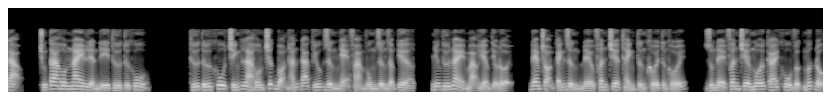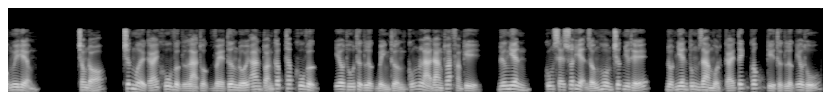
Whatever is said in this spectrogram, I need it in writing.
đạo, chúng ta hôm nay liền đi thứ tứ khu. Thứ tứ khu chính là hôm trước bọn hắn đã cứu rừng nhẹ phàm vùng rừng rậm kia, những thứ này mạo hiểm tiểu đội, đem chọn cánh rừng đều phân chia thành từng khối từng khối, dùng để phân chia mỗi cái khu vực mức độ nguy hiểm. Trong đó, trước mười cái khu vực là thuộc về tương đối an toàn cấp thấp khu vực, yêu thú thực lực bình thường cũng là đang thoát phàm kỳ, đương nhiên, cũng sẽ xuất hiện giống hôm trước như thế, đột nhiên tung ra một cái tích cốc kỳ thực lực yêu thú.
